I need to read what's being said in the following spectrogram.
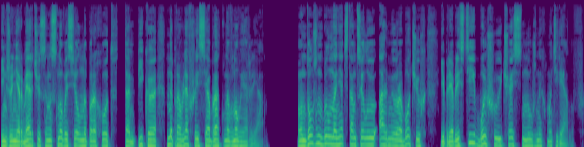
Инженер Мерчисон снова сел на пароход Тампика, направлявшийся обратно в Новый Орлеан. Он должен был нанять там целую армию рабочих и приобрести большую часть нужных материалов.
